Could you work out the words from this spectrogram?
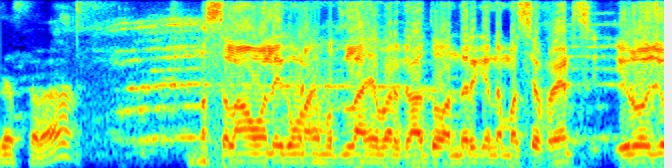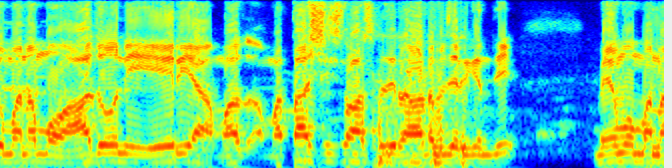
చేస్తారా? అస్సలం అయికం రహమతుల్లాహి వరకాతు అందరికీ నమస్తే ఫ్రెండ్స్. ఈరోజు మనము ఆదోని ఏరియా మతా శిశు ఆసుపత్రికి రావడం జరిగింది. మేము మన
